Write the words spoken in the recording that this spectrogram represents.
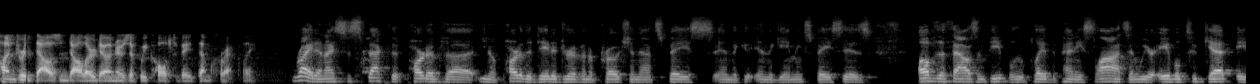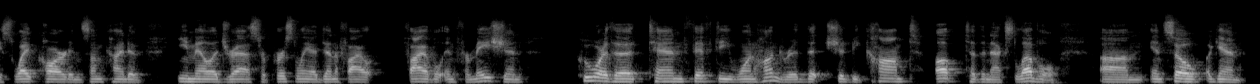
$100,000 donors if we cultivate them correctly. Right, and I suspect that part of uh, you know part of the data-driven approach in that space in the in the gaming space is of the thousand people who played the penny slots, and we are able to get a swipe card and some kind of email address or personally identifiable information. Who are the 10, 50, 100 that should be comped up to the next level? Um, and so, again,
